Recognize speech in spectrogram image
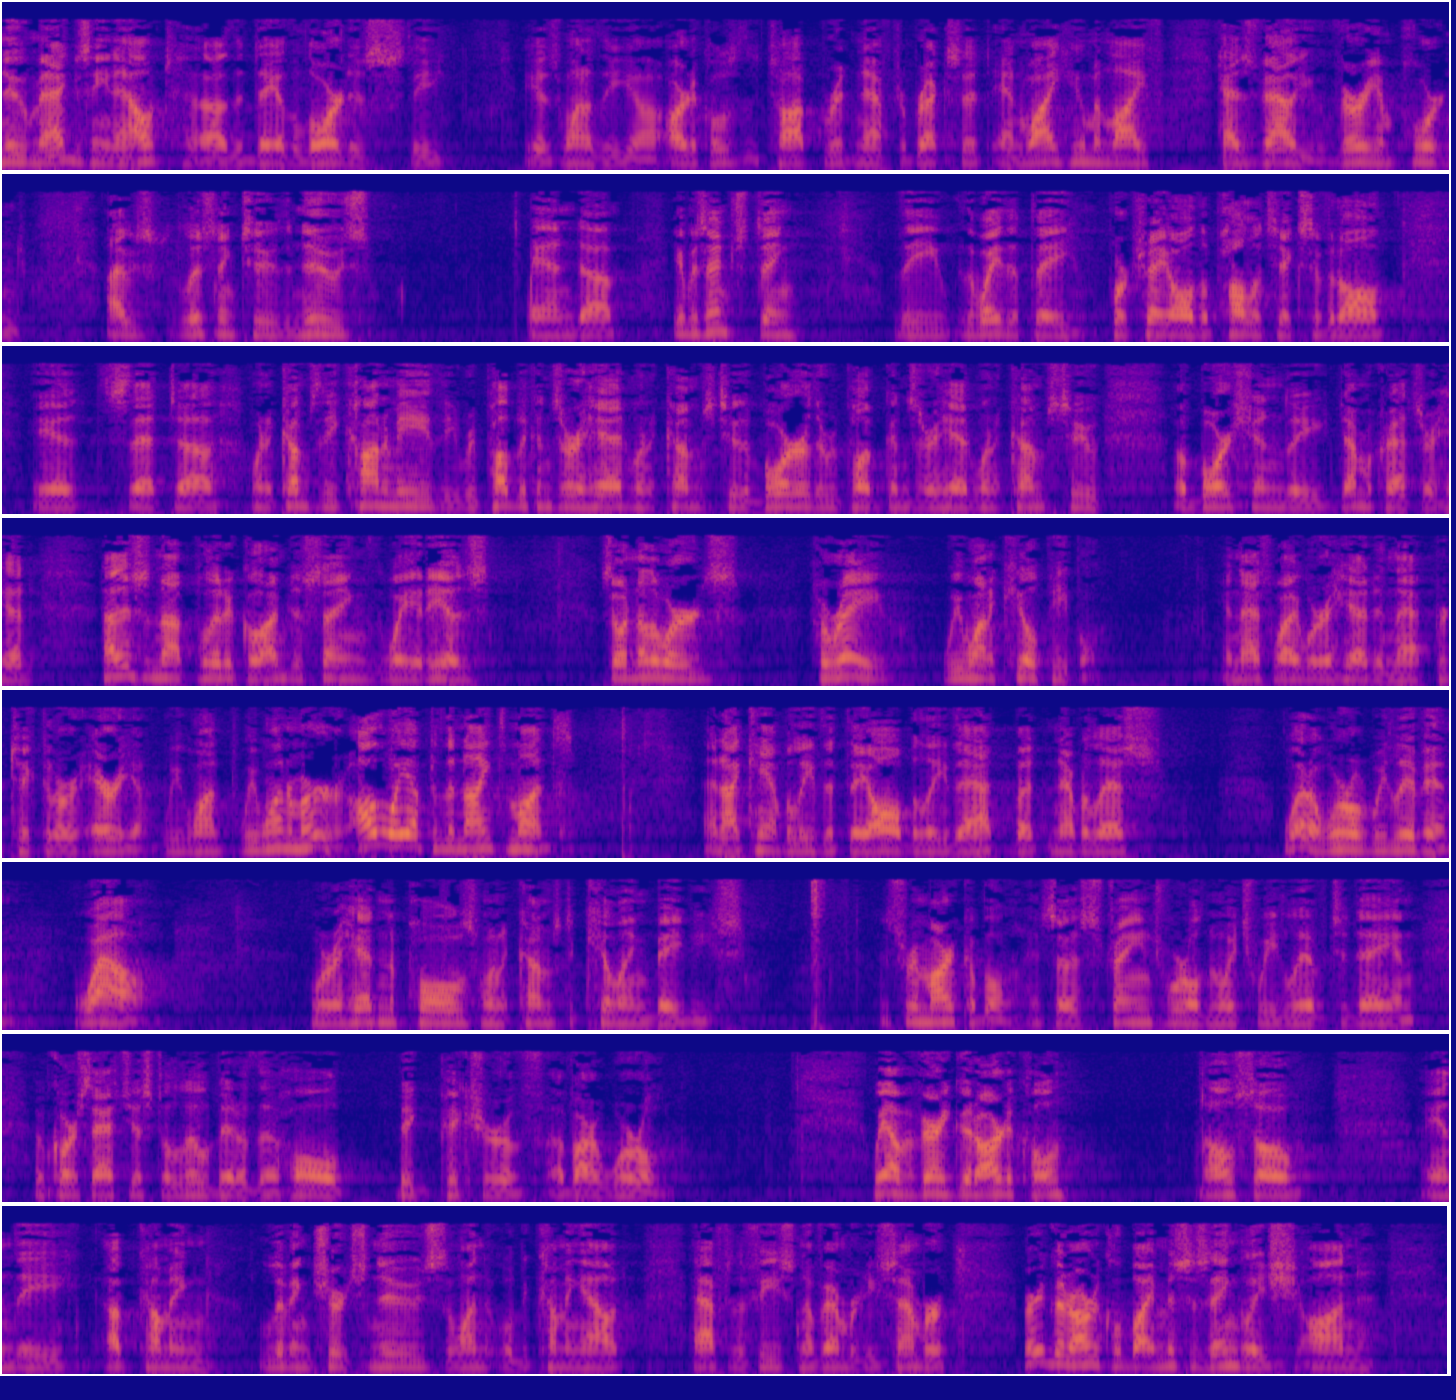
new magazine out. Uh, the Day of the Lord is the is one of the uh, articles, the top written after Brexit, and why human life has value. Very important. I was listening to the news, and uh, it was interesting the the way that they portray all the politics of it all. It's that uh, when it comes to the economy, the Republicans are ahead. When it comes to the border, the Republicans are ahead. When it comes to abortion, the Democrats are ahead. Now, this is not political. I'm just saying the way it is. So, in other words, hooray, we want to kill people. And that's why we're ahead in that particular area. We want, we want to murder. All the way up to the ninth month. And I can't believe that they all believe that, but nevertheless, what a world we live in. Wow. We're ahead in the polls when it comes to killing babies. It's remarkable. It's a strange world in which we live today, and of course, that's just a little bit of the whole big picture of, of our world. We have a very good article also in the upcoming Living Church News, the one that will be coming out after the feast, November, December. Very good article by Mrs. English on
